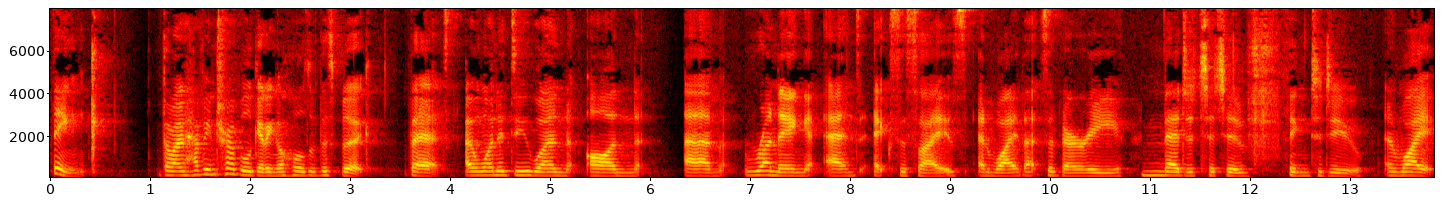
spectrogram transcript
think, though I'm having trouble getting a hold of this book, that I want to do one on um, running and exercise and why that's a very meditative thing to do and why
